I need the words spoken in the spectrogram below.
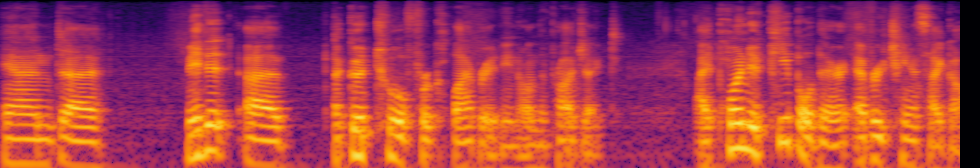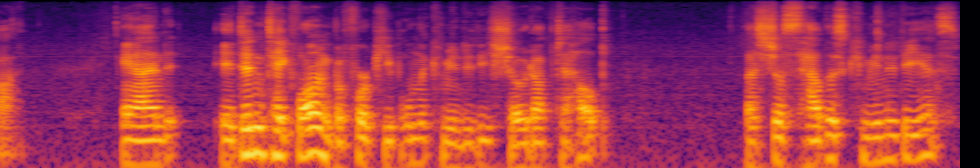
and uh, made it uh, a good tool for collaborating on the project. I pointed people there every chance I got, and it didn't take long before people in the community showed up to help. That's just how this community is.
